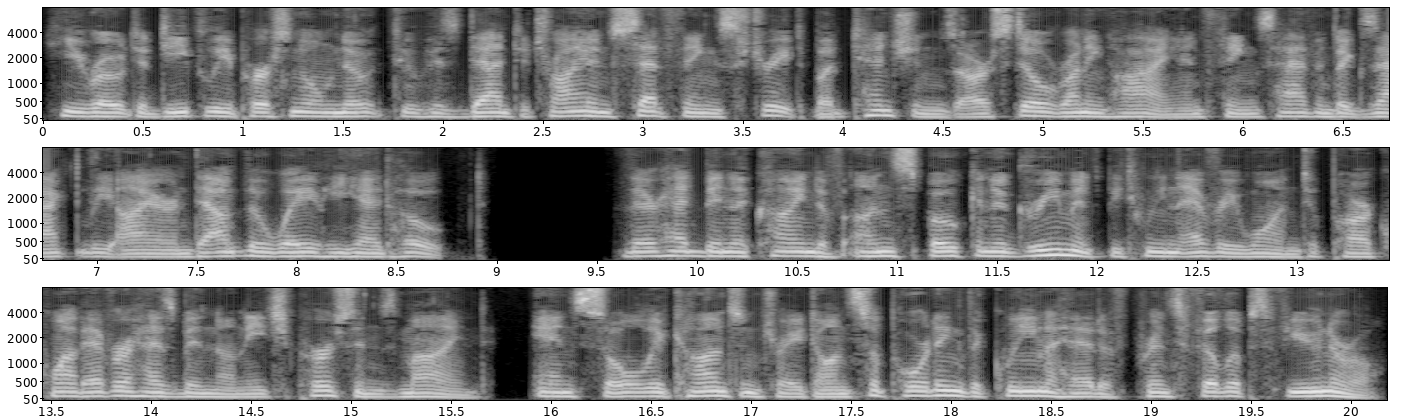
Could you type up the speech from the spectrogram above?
he wrote a deeply personal note to his dad to try and set things straight but tensions are still running high and things haven't exactly ironed out the way he had hoped. There had been a kind of unspoken agreement between everyone to park whatever has been on each person's mind, and solely concentrate on supporting the Queen ahead of Prince Philip's funeral.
